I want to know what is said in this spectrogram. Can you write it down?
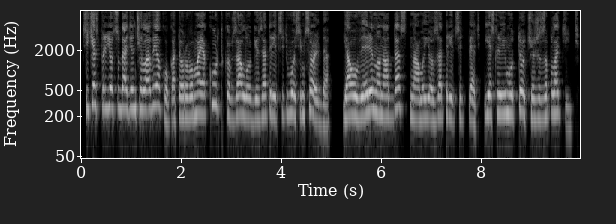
Сейчас придет сюда один человек, у которого моя куртка в залоге за тридцать восемь сольда. Я уверен, он отдаст нам ее за тридцать пять, если ему тотчас же заплатить.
